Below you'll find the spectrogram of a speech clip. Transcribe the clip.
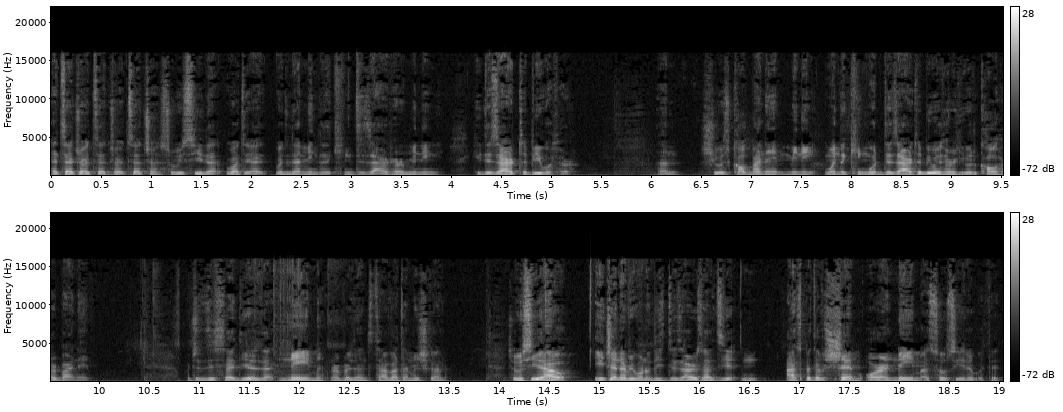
Etc., etc., etc. So we see that, what, did, what did that mean that the king desired her? Meaning, he desired to be with her. And she was called by name. Meaning, when the king would desire to be with her, he would call her by name which is this idea that name represents HaMishkav. So we see how each and every one of these desires has the aspect of Shem or a name associated with it.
